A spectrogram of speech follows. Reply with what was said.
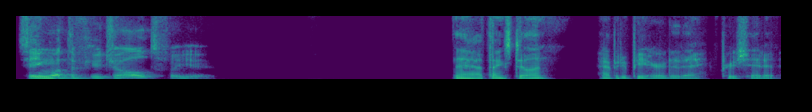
seeing what the future holds for you. Yeah, thanks, Dylan. Happy to be here today. Appreciate it.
